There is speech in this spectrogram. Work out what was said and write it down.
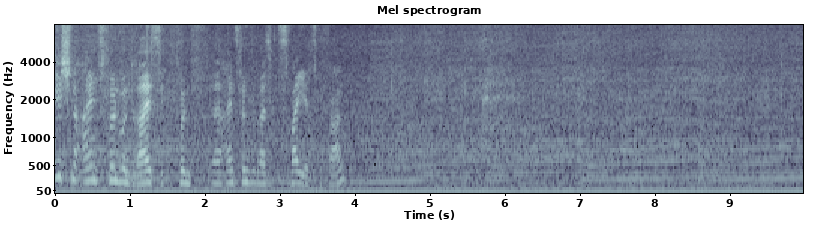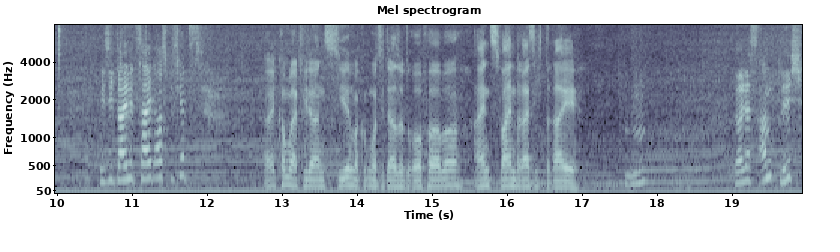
ich eine 1,35,5, äh, 1,35,2 jetzt gefahren. Wie sieht deine Zeit aus bis jetzt? Ja, ich komme gerade wieder ans Ziel. Mal gucken, was ich da so drauf habe. 1,32,3. Ja, das amtlich.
